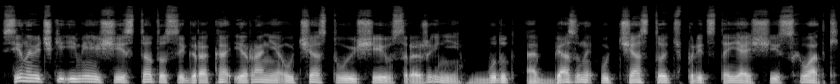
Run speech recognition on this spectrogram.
Все новички, имеющие статус игрока и ранее участвующие в сражении, будут обязаны участвовать в предстоящей схватке.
